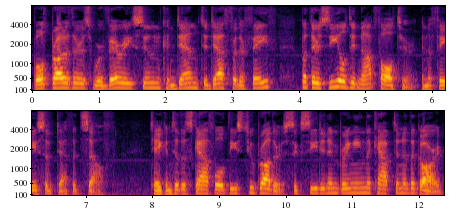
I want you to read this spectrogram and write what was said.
Both brothers were very soon condemned to death for their faith, but their zeal did not falter in the face of death itself. Taken to the scaffold, these two brothers succeeded in bringing the captain of the guard,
